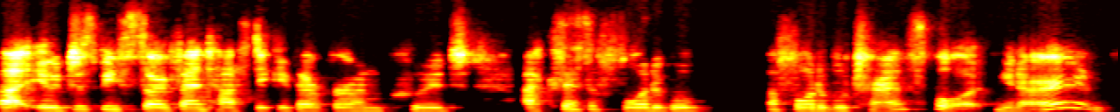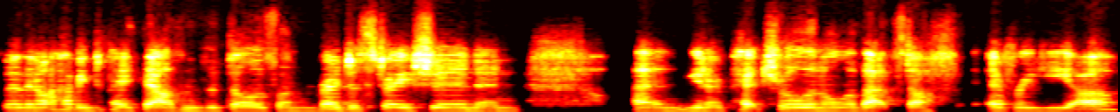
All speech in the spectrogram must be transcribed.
But it would just be so fantastic if everyone could access affordable affordable transport you know where they're not having to pay thousands of dollars on registration and and you know petrol and all of that stuff every year.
